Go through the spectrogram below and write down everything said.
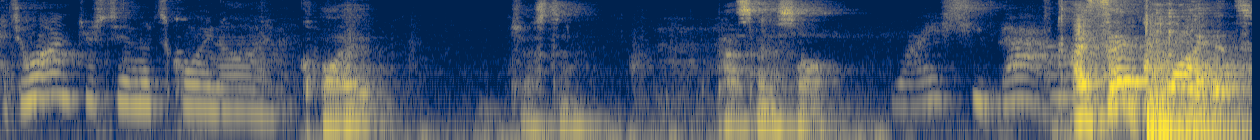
I don't understand what's going on. Quiet, Justin. Pass me the salt. Why is she back? I said quiet!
